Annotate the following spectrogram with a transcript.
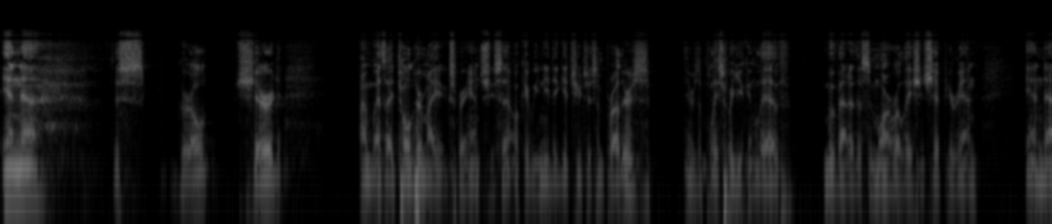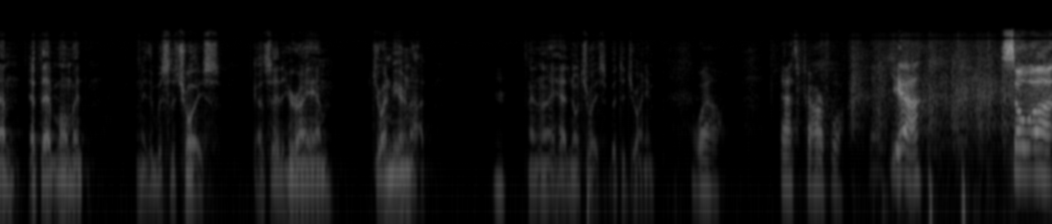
And uh, this girl shared, um, as I told her my experience, she said, Okay, we need to get you to some brothers. There's a place where you can live, move out of this immoral relationship you're in. And um, at that moment, it was the choice. God said, Here I am. Join me or not. And I had no choice but to join him. Wow, that's powerful. Yeah. So, uh,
